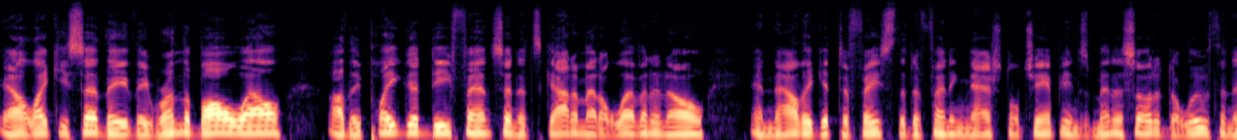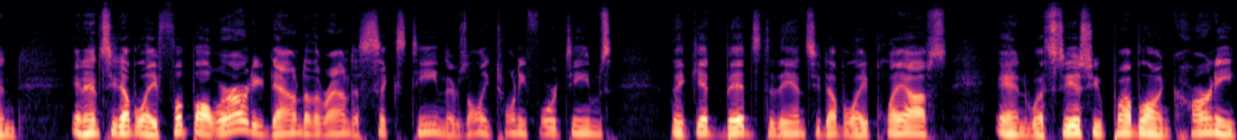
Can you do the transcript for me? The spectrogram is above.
uh, like he said, they they run the ball well. Uh, they play good defense, and it's got them at 11 and 0. And now they get to face the defending national champions, Minnesota Duluth. And in, in NCAA football, we're already down to the round of 16. There's only 24 teams that get bids to the NCAA playoffs. And with CSU Pueblo and Kearney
